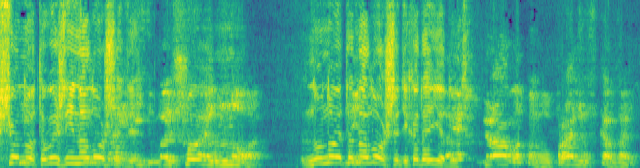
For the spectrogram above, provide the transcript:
Что но-то, вы же не на лошади. есть большое но. Ну, ну это на лошади, когда едут. Человек Грамотно, вы правильно сказали.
